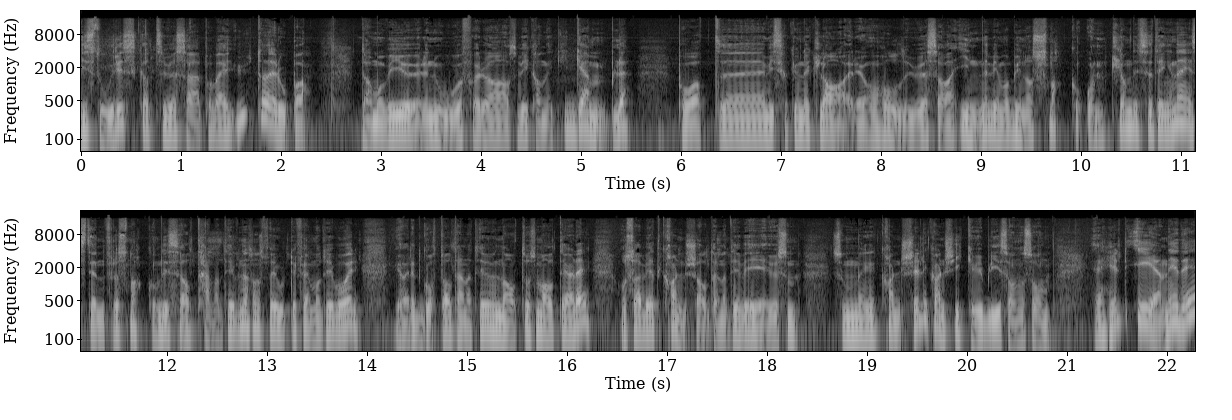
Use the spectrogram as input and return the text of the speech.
historisk at USA er på vei ut av Europa. Da må vi gjøre noe for å altså Vi kan ikke gamble på at eh, vi skal kunne klare å holde USA inne. Vi må begynne å snakke ordentlig om disse tingene, istedenfor å snakke om disse alternativene, sånn som vi har gjort i 25 år. Vi har et godt alternativ, Nato, som alltid er der. Og så har vi et kanskje-alternativ, EU, som, som kanskje eller kanskje ikke vil bli sånn og sånn. Jeg er helt enig i det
